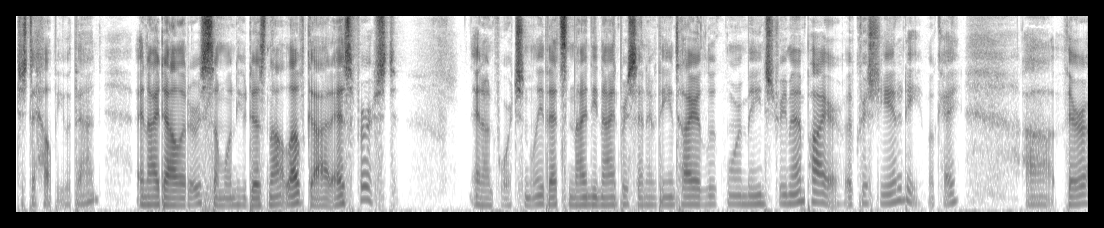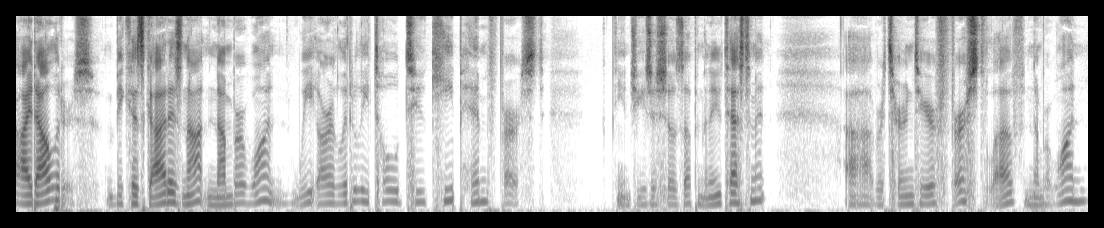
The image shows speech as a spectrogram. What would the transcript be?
Just to help you with that. An idolater is someone who does not love God as first. And unfortunately, that's 99% of the entire lukewarm mainstream empire of Christianity, okay? Uh, they're idolaters because God is not number one. We are literally told to keep Him first. And Jesus shows up in the New Testament. Uh, return to your first love, number one.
